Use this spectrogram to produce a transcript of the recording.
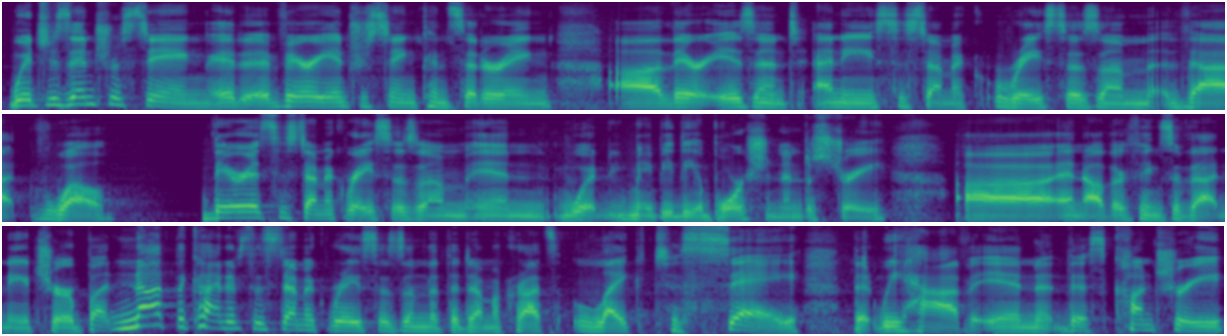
which is interesting. It, very interesting considering uh, there isn't any systemic racism that, well, there is systemic racism in what maybe the abortion industry uh, and other things of that nature, but not the kind of systemic racism that the Democrats like to say that we have in this country.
